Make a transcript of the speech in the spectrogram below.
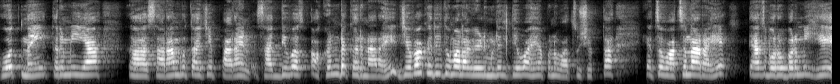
होत नाही तर मी या सारामृताचे पारायण सात दिवस अखंड करणार आहे. जेव्हा कधी तुम्हाला वेळ मिळेल तेव्हा हे आपण वाचू शकता. याचं वाचणार आहे. त्याचबरोबर मी हे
